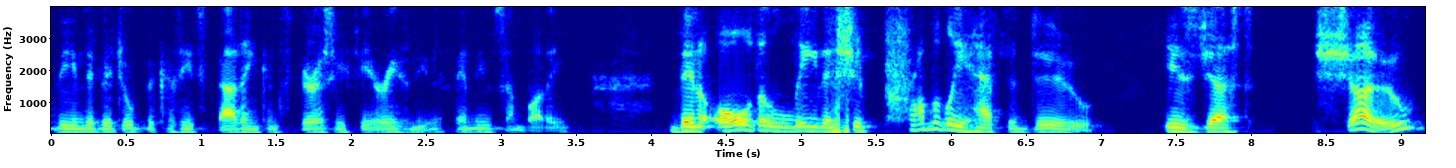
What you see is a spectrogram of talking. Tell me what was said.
the individual because he's spouting conspiracy theories and he's offending somebody, then all the leader should probably have to do is just show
